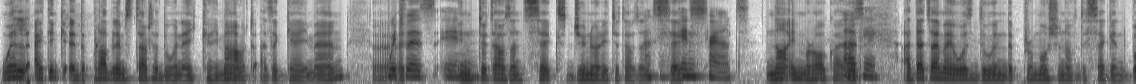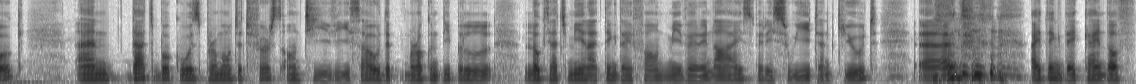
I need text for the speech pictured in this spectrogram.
Well, I think uh, the problem started when I came out as a gay man. uh, Which was in, in 2006, January 2006. Okay. In France. No, in Morocco. I was, okay. At that time, I was doing the promotion of the second book. And that book was promoted first on TV. So the Moroccan people looked at me and I think they found me very nice, very sweet and cute. And I think they kind of,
